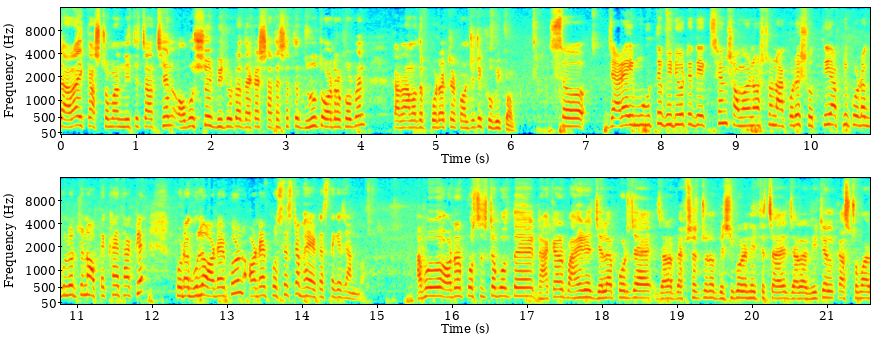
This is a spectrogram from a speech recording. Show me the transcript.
যারাই কাস্টমার নিতে চাচ্ছেন অবশ্যই ভিডিওটা দেখার সাথে সাথে দ্রুত অর্ডার করবেন। কারণ আমাদের প্রোডাক্টের কোয়ান্টিটি খুবই কম। সো যারা এই মুহূর্তে ভিডিওটি দেখছেন সময় নষ্ট না করে সত্যি আপনি প্রোডাক্টগুলোর জন্য অপেক্ষায় থাকলে প্রোডাক্টগুলো অর্ডার করুন। অর্ডার প্রসেসটা ভাইয়ের কাছ থেকে জানব। আপু অর্ডার প্রসেসটা বলতে ঢাকার বাইরে জেলা পর্যায়ে যারা ব্যবসার জন্য বেশি করে নিতে চায় যারা রিটেল কাস্টমার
